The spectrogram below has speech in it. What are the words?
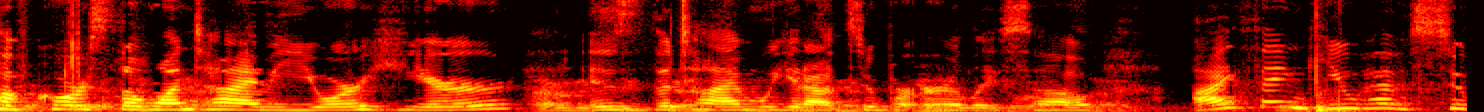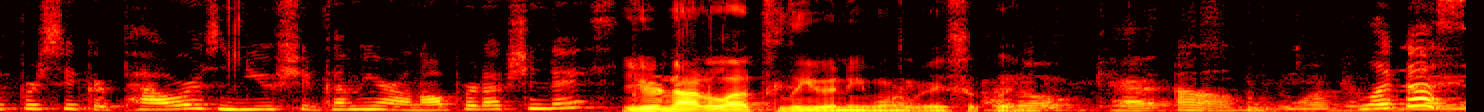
of course, the one time you're here is the time we get out super early. So I think you have super secret powers, and you should come here on all production days. You're not allowed to leave anymore, basically. Oh, Like us.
